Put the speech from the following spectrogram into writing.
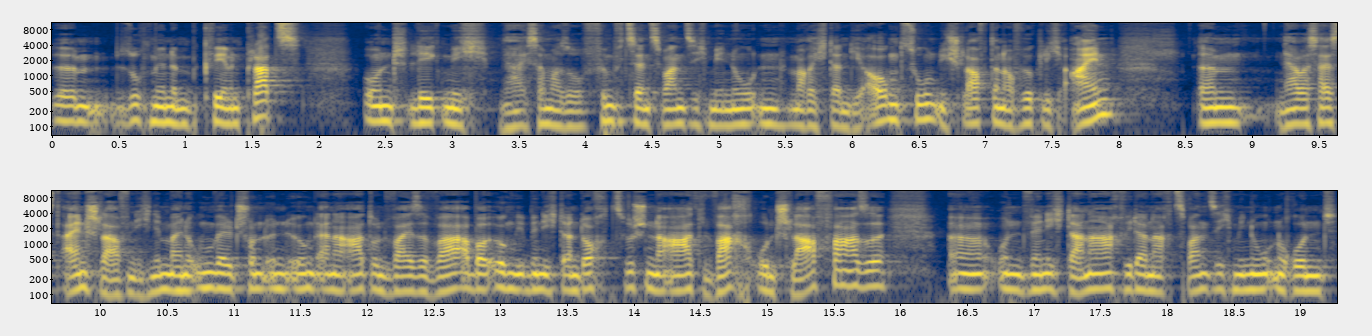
ähm, suche mir einen bequemen Platz und lege mich, ja, ich sag mal so 15, 20 Minuten mache ich dann die Augen zu und ich schlafe dann auch wirklich ein ähm, ja, was heißt einschlafen? Ich nehme meine Umwelt schon in irgendeiner Art und Weise wahr, aber irgendwie bin ich dann doch zwischen einer Art Wach- und Schlafphase. Äh, und wenn ich danach wieder nach 20 Minuten rund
